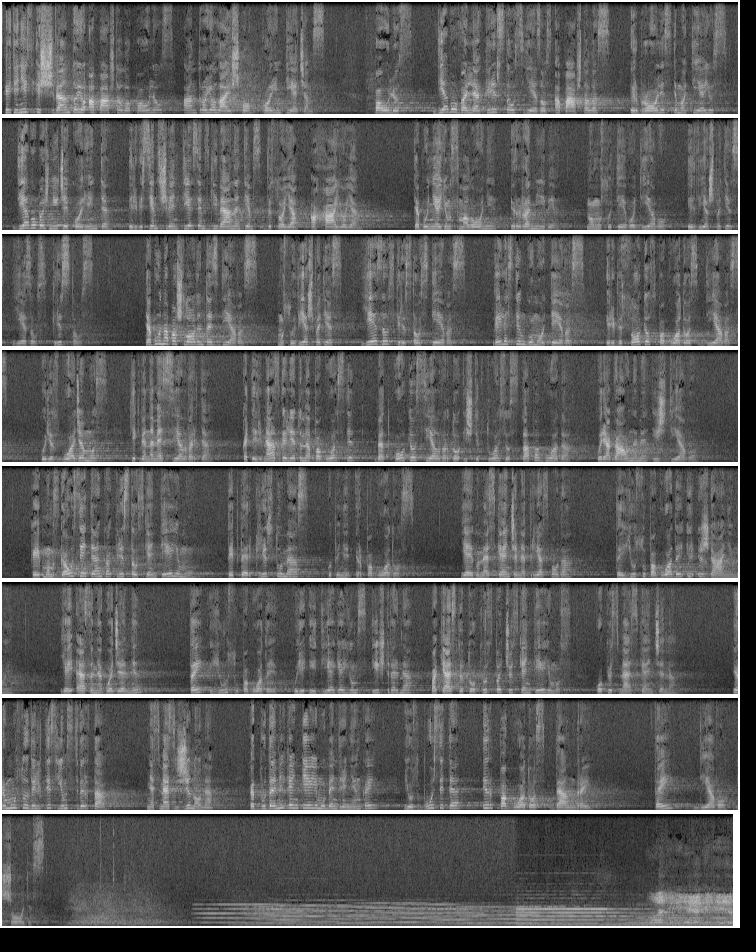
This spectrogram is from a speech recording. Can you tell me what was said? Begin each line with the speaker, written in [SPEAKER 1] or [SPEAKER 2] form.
[SPEAKER 1] Skaitinys iš Šventojo apaštalo Pauliaus antrojo laiško korintiečiams. Paulius, Dievo valia Kristaus Jėzaus apaštalas ir brolis Timotiejus, Dievo bažnyčiai Korinte ir visiems šventiesiems gyvenantiems visoje Ahajoje. Tebūnė jums malonė ir ramybė nuo mūsų tėvo Dievo ir viešpaties Jėzaus Kristaus. Te būna pašlovintas Dievas, mūsų viešpaties Jėzaus Kristaus tėvas, gailestingumo tėvas ir visokios paguodos Dievas, kuris guodžia mus kiekviename sielvarte, kad ir mes galėtume paguosti bet kokio sielvarto ištiktuosius tą paguodą, kurią gauname iš Dievo. Kaip mums gausiai tenka Kristaus kentėjimų, taip per Kristų mes kupini ir paguodos. Jeigu mes kenčiame priespaudą, tai jūsų paguodai ir išganimui. Jei esame godžiami, tai jūsų paguodai, kuri įdėgia jums ištvermę pakesti tokius pačius kentėjimus, kokius mes kenčiame. Ir mūsų viltis jums tvirta, nes mes žinome, kad būdami kentėjimų bendrininkai, jūs būsite ir paguodos bendrai. Tai Dievo žodis.
[SPEAKER 2] viešpats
